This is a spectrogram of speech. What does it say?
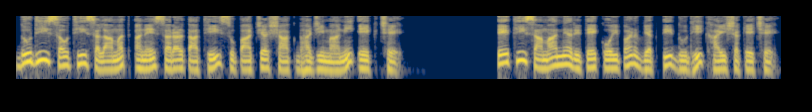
દૂધી સૌથી સલામત અને સરળતાથી સુપાચ્ય શાકભાજીમાંની એક છે. તેથી સામાન્ય રીતે કોઈપણ વ્યક્તિ દૂધી ખાઈ શકે છે.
